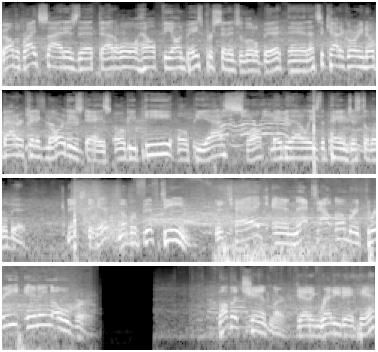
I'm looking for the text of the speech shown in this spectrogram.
Well, the bright side is that that will help the on-base percentage a little bit, and that's a category no batter can ignore these days. OBP, OPS, well, maybe that'll ease the pain just a little bit. Next to hit, number 15. The tag, and that's out number three, inning over. Bubba Chandler getting ready to hit.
